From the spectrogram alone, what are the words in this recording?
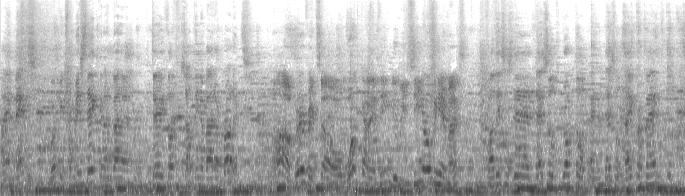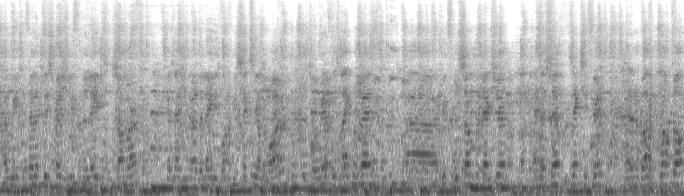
I am Max, working for Mystic, and I'm gonna tell you something about our products. Ah, perfect. So, what kind of thing do we see over here, Max? Well, this is the Dazzled crop top and the Dazzled lycra pant, and we developed this especially for the ladies in summer, because as you know, the ladies want to be sexy on the water. So we have this lycra pant, uh, good for the sun protection, as I said, sexy fit, and then above crop top,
